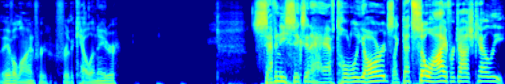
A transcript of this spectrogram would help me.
They have a line for, for the Kellinator? 76 and a half total yards. Like, that's so high for Josh Kelley.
